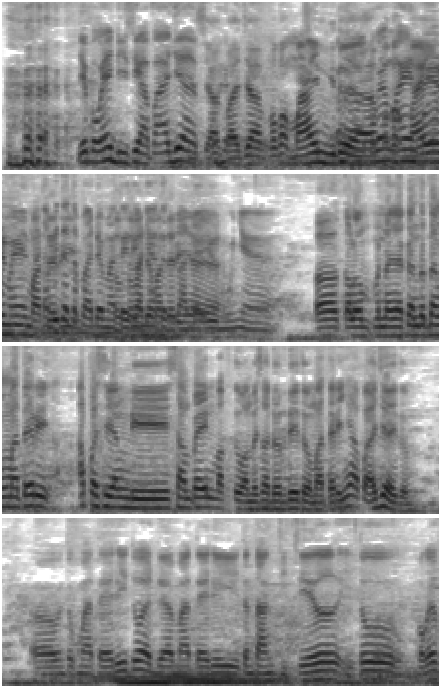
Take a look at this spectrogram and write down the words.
ya pokoknya diisi apa aja. siapa aja pokok main gitu ya Eh, pokoknya Pokok main, main. materi. tapi tetap ada materinya, tetap ada materinya. ilmunya. Eh, kalau menanyakan tentang materi apa sih yang disampaikan waktu ambasador day itu materinya apa aja itu Eh, untuk materi itu ada materi tentang cicil itu pokoknya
